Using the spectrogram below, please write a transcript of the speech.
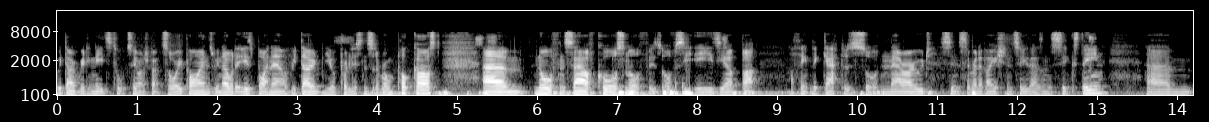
We don't really need to talk too much about Torrey Pines. We know what it is by now. If we don't, you're probably listening to the wrong podcast. Um, North and South course. North is obviously easier, but I think the gap has sort of narrowed since the renovation in 2016. Um,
